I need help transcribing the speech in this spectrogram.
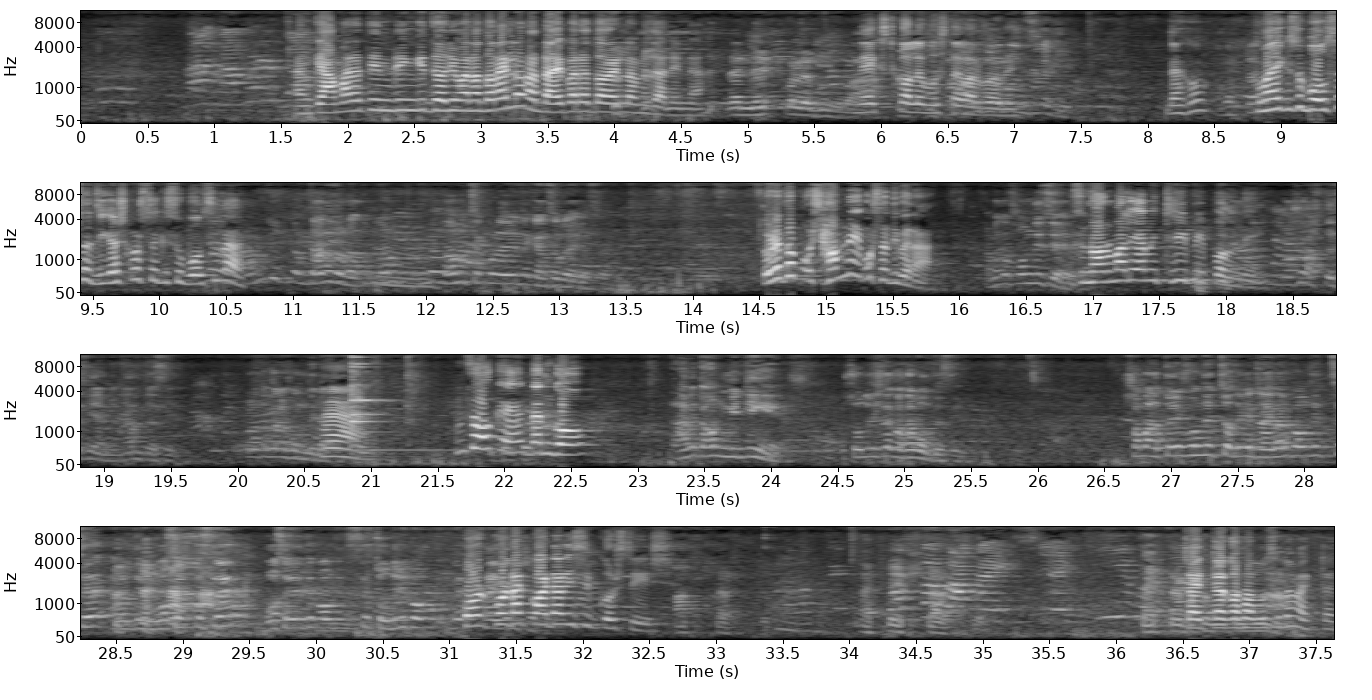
কি আমারে তিন রিঙ্গি জরিমানা ধরাইলো না ড্রাইভারে ধরাইলো আমি জানি না নেক্সট কলে বুঝতে পারব আমি দেখো তোমায় কিছু বলছে জিজ্ঞেস করছে কিছু বলছিলা জানো না তুমি যখন- আমি চেক করে দেখি ক্যান্সেল হয়ে গেছে ওটা তো সামনেই বসে দিবে না আমাকে ফোন দিছে। নর্মালি আমি থ্রি পিপল নেই। বসো আসতেছি আমি নামতেছি। ফোন দিল হ্যাঁ। ওকে দেন গো আমি তখন মিটিং এ চৌধুরীর সাথে কথা বলতেছি। সমান তুমি ফোন দিচ্ছ ওদিকে ড্রাইভার কল দিচ্ছে আর ওদিকে বস আসতেছে বস এদিকে কল দিচ্ছে চৌধুরী কল প্রোডাক্ট কয়টা রিসিভ করছিস? আচ্ছা একটা এক্সট্রা আছে। চারটার কথা বলছিলাম একটা।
